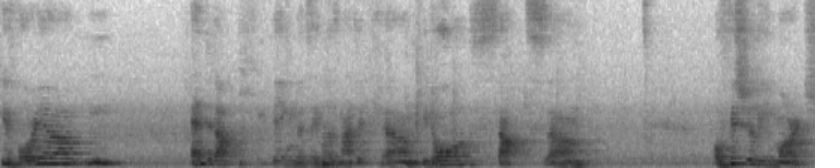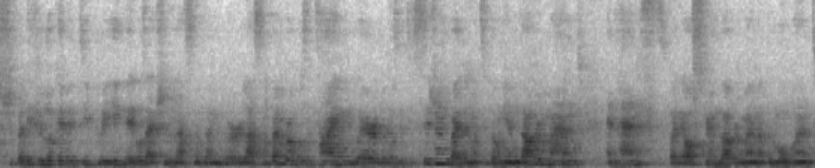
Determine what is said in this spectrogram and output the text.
euphoria mm, ended up being, let's say, plasmatic. Um, it all stopped. Um, officially in March, but if you look at it deeply, it was actually last November. Last November was a time where there was a decision by the Macedonian government, enhanced by the Austrian government at the moment,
